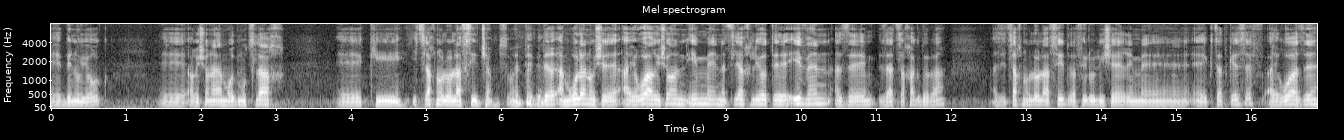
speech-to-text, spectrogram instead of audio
אה, בניו יורק. אה, הראשון היה מאוד מוצלח. אה, כי הצלחנו לא להפסיד שם. זאת אומרת, בדרך, אמרו לנו שהאירוע הראשון, אם נצליח להיות even, אז זו הצלחה גדולה. אז הצלחנו לא להפסיד ואפילו להישאר עם קצת כסף. האירוע הזה...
